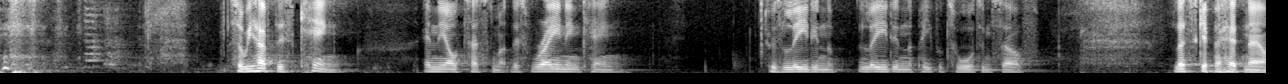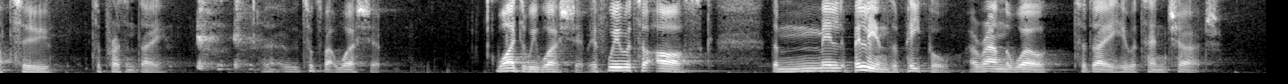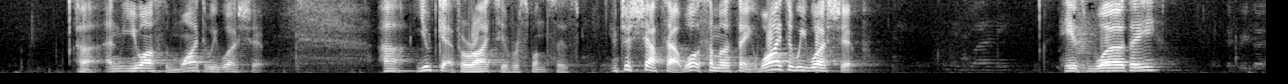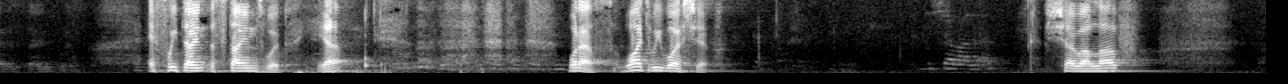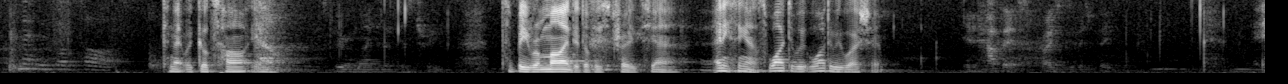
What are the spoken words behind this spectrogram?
so we have this king in the Old Testament, this reigning king who's leading the, leading the people towards himself. Let's skip ahead now to, to present day. Uh, we talked about worship. Why do we worship? If we were to ask the mil- billions of people around the world today who attend church. Uh, and you ask them, why do we worship? Uh, you'd get a variety of responses. Just shout out, what are some of the things? Why do we worship? He's worthy. If we don't, the stones would. Yeah? What else? Why do we worship? Show our love. Show our love. Connect with God's heart, yeah. To be reminded of His truths, yeah. Anything else? Why do we, why do we worship?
